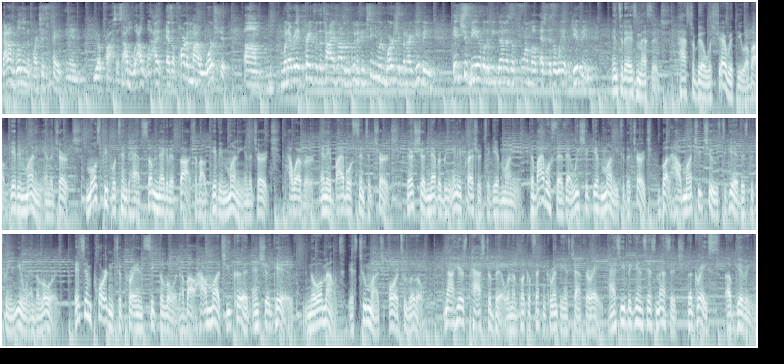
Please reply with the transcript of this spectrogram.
God, I'm willing to participate in your process. I'm, I, I, as a part of my worship, um, whenever they pray for the tithes and offers, if we're going to continue in worship and our giving, it should be able to be done as a form of, as, as a way of giving in today's message, Pastor Bill will share with you about giving money in the church. Most people tend to have some negative thoughts about giving money in the church. However, in a Bible centered church, there should never be any pressure to give money. The Bible says that we should give money to the church, but how much you choose to give is between you and the Lord. It's important to pray and seek the Lord about how much you could and should give. No amount is too much or too little. Now here's Pastor Bill in the book of Second Corinthians chapter 8 as he begins his message, The Grace of Giving.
